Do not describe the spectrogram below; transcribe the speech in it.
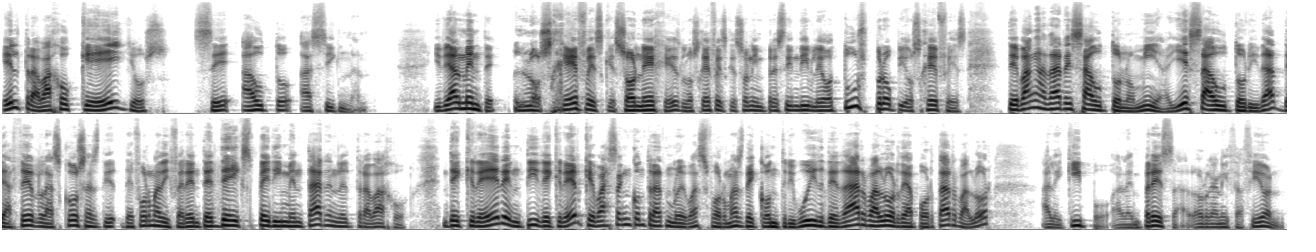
el trabajo que ellos se autoasignan. Idealmente, los jefes que son ejes, los jefes que son imprescindibles o tus propios jefes, te van a dar esa autonomía y esa autoridad de hacer las cosas de, forma diferente, de experimentar en el trabajo, de creer en ti, de creer que vas a encontrar nuevas formas de contribuir, de dar valor, de aportar valor al equipo, a la empresa, a la organización.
